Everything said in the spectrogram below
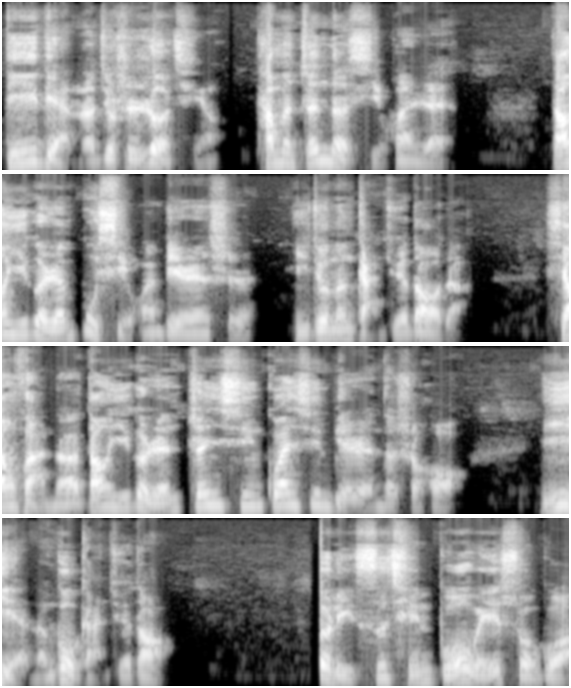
第一点呢，就是热情，他们真的喜欢人。当一个人不喜欢别人时，你就能感觉到的。相反呢，当一个人真心关心别人的时候，你也能够感觉到。克里斯琴·博维说过：“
